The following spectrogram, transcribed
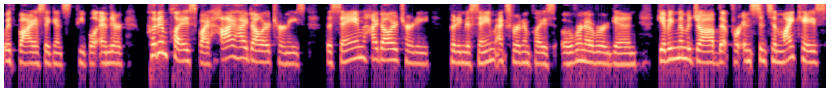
with bias against people, and they're put in place by high, high dollar attorneys. The same high dollar attorney putting the same expert in place over and over again, giving them a job that, for instance, in my case,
